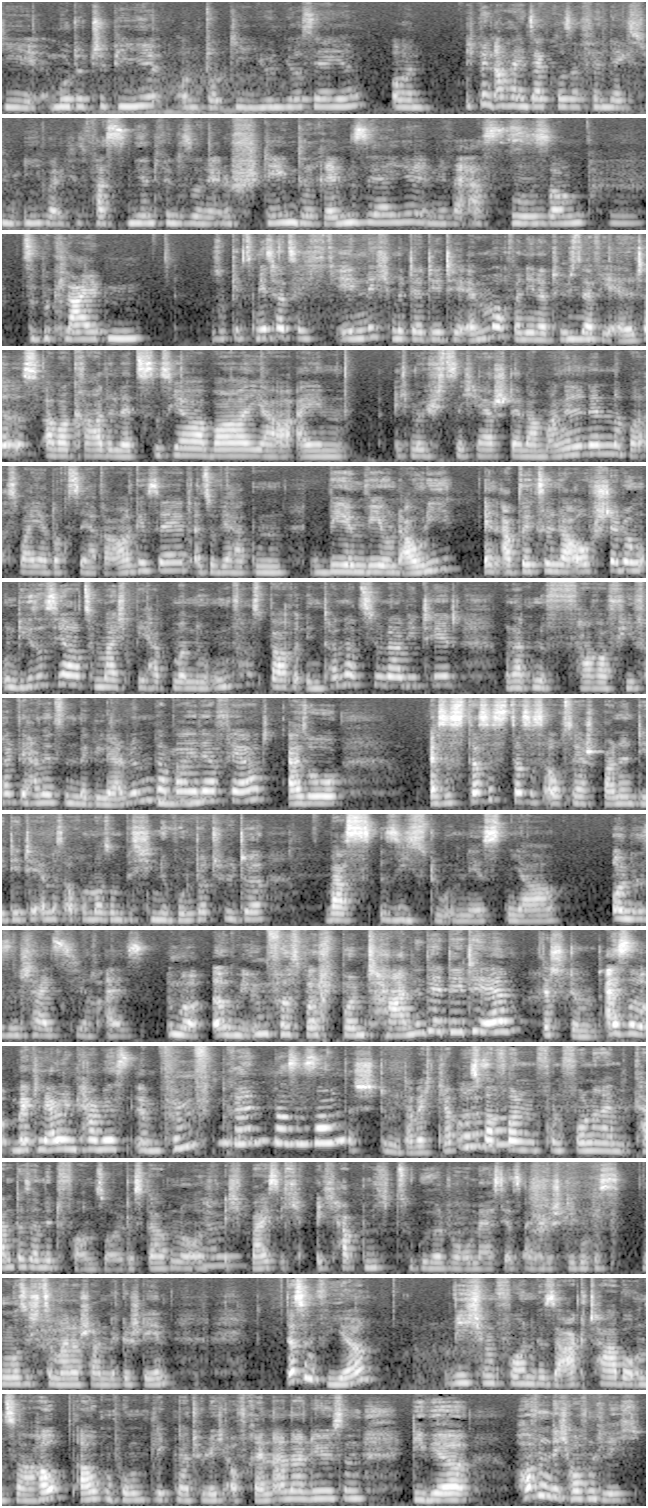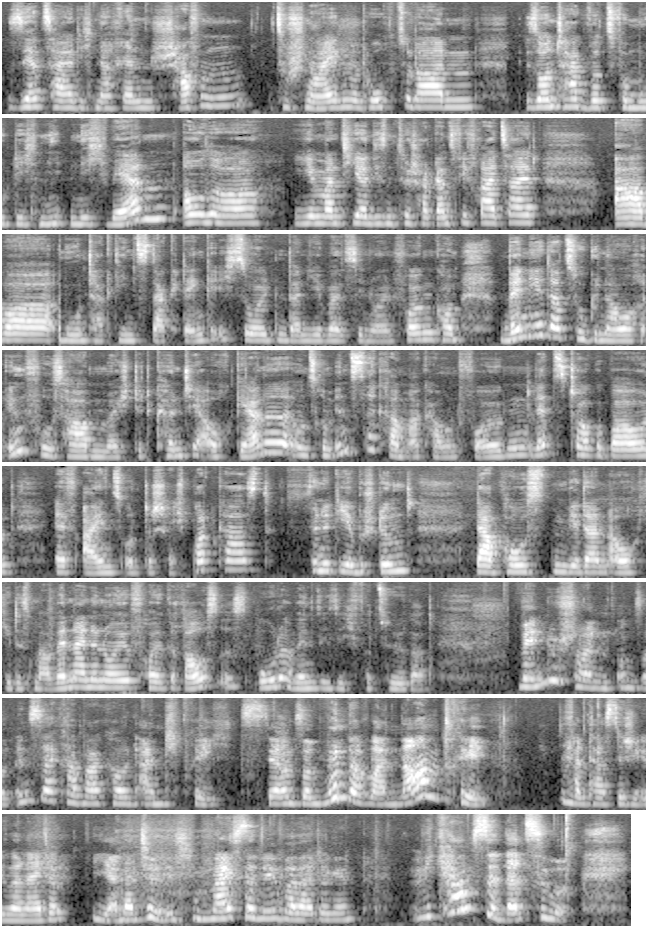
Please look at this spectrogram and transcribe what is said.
die MotoGP und dort die Junior-Serien. Und ich bin auch ein sehr großer Fan der Extreme E, weil ich es faszinierend finde, so eine stehende Rennserie in ihrer ersten mhm. Saison mhm. zu begleiten. So geht es mir tatsächlich ähnlich mit der DTM, auch wenn die natürlich mhm. sehr viel älter ist. Aber gerade letztes Jahr war ja ein, ich möchte es nicht Herstellermangel nennen, aber es war ja doch sehr rar gesät. Also wir hatten BMW und Audi in abwechselnder Aufstellung. Und dieses Jahr zum Beispiel hat man eine unfassbare Internationalität. Man hat eine Fahrervielfalt. Wir haben jetzt einen McLaren dabei, mhm. der fährt. Also es ist, das, ist, das ist auch sehr spannend. Die DTM ist auch immer so ein bisschen eine Wundertüte. Was siehst du im nächsten Jahr? Und es entscheidet sich auch als immer irgendwie unfassbar spontan in der DTM. Das stimmt. Also McLaren kam jetzt im fünften Rennen der Saison. Das stimmt, aber ich glaube, es war von, von vornherein bekannt, dass er mitfahren sollte. Es gab nur, ja. ich weiß, ich, ich habe nicht zugehört, warum er erst jetzt eingestiegen ist. Muss ich zu meiner Schande gestehen. Das sind wir. Wie ich schon vorhin gesagt habe, unser Hauptaugenpunkt liegt natürlich auf Rennanalysen, die wir hoffentlich, hoffentlich sehr zeitig nach Rennen schaffen, zu schneiden und hochzuladen. Sonntag wird es vermutlich nie, nicht werden, außer jemand hier an diesem Tisch hat ganz viel Freizeit. Aber Montag, Dienstag, denke ich, sollten dann jeweils die neuen Folgen kommen. Wenn ihr dazu genauere Infos haben möchtet, könnt ihr auch gerne unserem Instagram-Account folgen. Let's Talk About F1-Podcast. Findet ihr bestimmt. Da posten wir dann auch jedes Mal, wenn eine neue Folge raus ist oder wenn sie sich verzögert wenn du schon unseren Instagram-Account ansprichst, der unseren wunderbaren Namen trägt. Fantastische Überleitung. Ja, natürlich. Meisterte Überleitungen. Wie kam es denn dazu?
